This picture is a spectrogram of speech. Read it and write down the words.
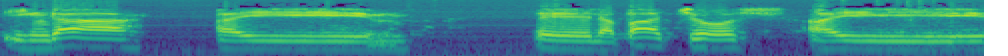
ingá, hay eh, lapachos, hay...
